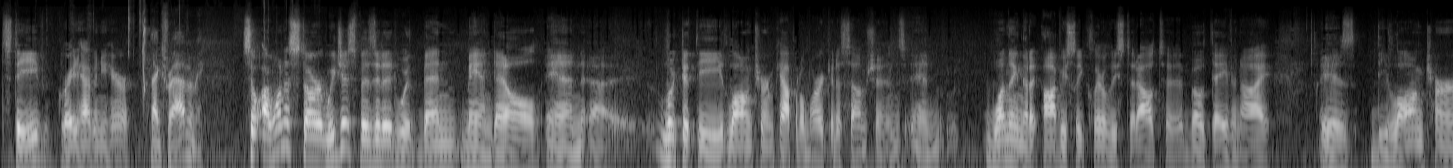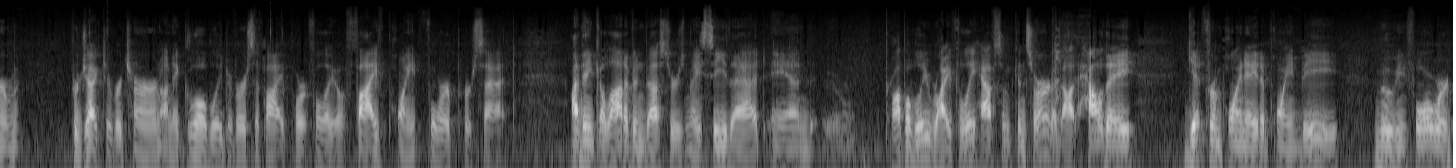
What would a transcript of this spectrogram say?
Steve, great having you here. Thanks for having me. So I want to start. We just visited with Ben Mandel and uh, looked at the long-term capital market assumptions. And one thing that obviously clearly stood out to both Dave and I is the long-term projected return on a globally diversified portfolio of 5.4%. I think a lot of investors may see that and probably rightfully have some concern about how they get from point A to point B moving forward.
